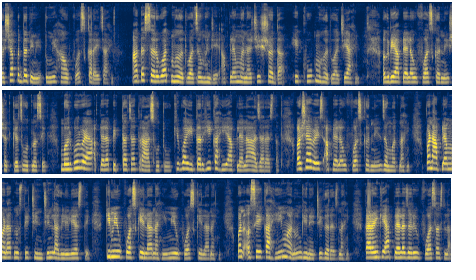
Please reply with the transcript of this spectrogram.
तशा पद्धतीने तुम्ही हा उपवास करायचा आहे. आता सर्वात महत्त्वाचं म्हणजे आपल्या मनाची श्रद्धा ही खूप महत्त्वाची आहे. अगदी आपल्याला उपवास करणे शक्यच होत नसेल भरपूर वेळा आपल्याला पित्ताचा त्रास होतो किंवा इतरही काही आपल्याला आजार असतात. अशा वेळेस आपल्याला उपवास करणे जमत नाही. पण आपल्या मनात नुसती चिंचिन लागलेली असते की मी उपवास केला नाही मी उपवास केला नाही. पण असे काहीही मानून घेण्याची गरज नाही. कारण की आपल्याला जरी उपवास असला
